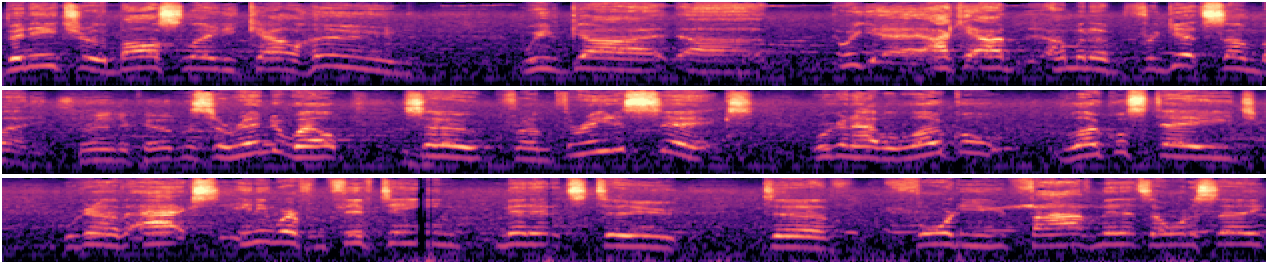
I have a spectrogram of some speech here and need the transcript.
Benitra, the Boss Lady Calhoun. We've got. Uh, we, I, I, I'm going to forget somebody. Surrender Cobra. Surrender. Well, so from three to six, we're going to have a local local stage. We're going to have acts anywhere from 15 minutes to to 45 minutes, I want to say.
